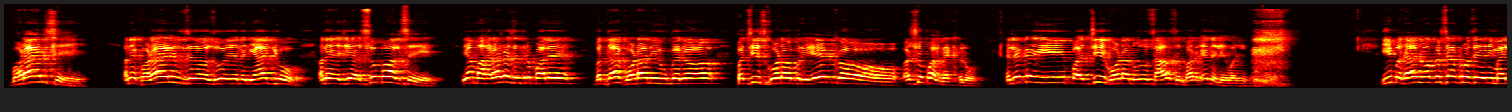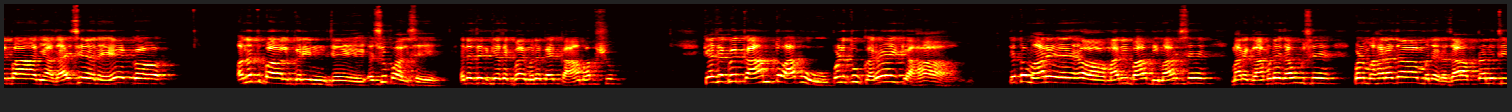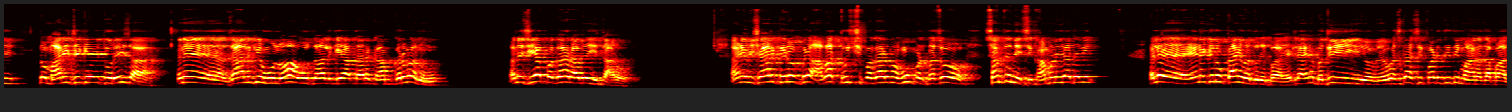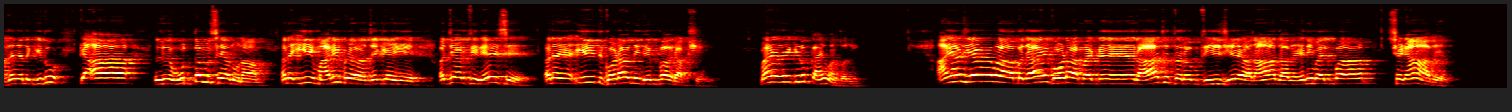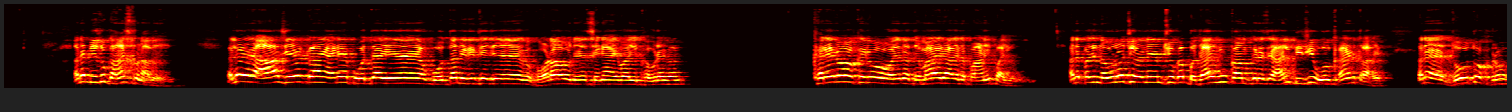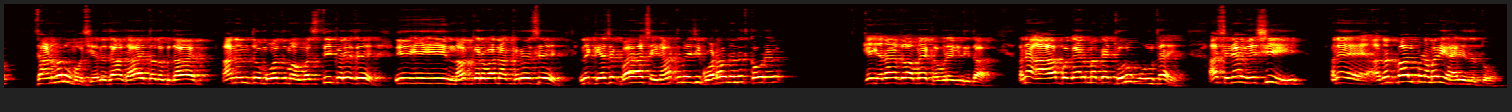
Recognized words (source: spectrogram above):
ઘોડાર છે. અને ઘોડાર જોઈ અને ન્યાય ગયો. અને જે અશ્વપાલ છે, ત્યાં મહારાજા ચંદ્રપાલે બધા ઘોડાની ઉપર પચીસ ઘોડા ઉપર એક અશ્વપાલ રાખેલો. એટલે કે એ પચીસ ઘોડાનું સાવ સંભાર એને જોઈએ. એ બધા નોકર ચાકરો છે, એની માલપા ત્યાં જાય છે અને એક અનંતપાલ કરીને જે અશ્વપાલ છે, એને જઈને કહે છે કે ભાઈ, મને કાંઈ કામ આપશો? કહે છે કે ભાઈ, કામ તો આપું, પણ તું કરે કે હા? કે તો મારે મારી બા બીમાર છે, મારે ગામડે જવું છે, પણ મહારાજા મને રજા આપતા નથી. તો મારી જગ્યાએ તું રહી જા અને જ્યાં લગી હું ન આવું ત્યાં લગી આ તારે કામ કરવાનું. અને જે પગાર આવે એ તારો. એણે વિચાર કર્યો ભાઈ આવા તુચ્છ પગારમાં હું પણ પાછો સંતની શિખામણ યાદ આવી. એટલે એણે કીધું કાંઈ વાંધો નહીં ભાઈ. એટલે એને બધી વ્યવસ્થા શીખવાડી દીધી મહારાજા પાસે એને કીધું કે આ ઉત્તમ છે એનું નામ. અને એ મારી જગ્યાએ અત્યારથી રહે છે અને એ જ ઘોડાઓની દેખભાળ રાખશે. મહારાજાએ કીધું કાંઈ વાંધો નહીં. અહીંયા જે બધાય ઘોડા માટે રાજ તરફથી જે અનાજ આવે, એની માલપા શેણા આવે. અને બીજું ઘાસ પણ આવે. એટલે આ જે કાંઈ એને એ પોતાની રીતે જે ઘોડાઓને સેને આવ્યા એ ખવડાવ્યા? ખરેરો કર્યો, એને ધમાયરા, એને પાણી પાયું. અને પછી નવરો થયો એને એમ થયું કે બધાય શું કામ કરે છે? હાલ બીજી ઓળખાણ થાય અને જોવું તો ખરો, જાણવાનું મોછી અને જ્યાં જાય ત્યાં તો બધા આનંદ, મોજમાં મસ્તી કરે છે. એ ન કરવાના કરે છે. અને કહે છે ભાઈ, આ સેના તમે હજી ઘોડાઓને નથી ખવડાવ્યો? કે એના તો અમે ખવડાવી દીધા. અને આ પગારમાં કંઈ થોડું પૂરું થાય. આ સેના વેસી અને અનંતપાલ પણ અમારી હારી હતો.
